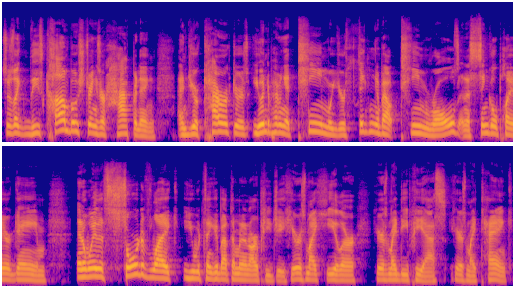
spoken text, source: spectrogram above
so it's like these combo strings are happening and your characters you end up having a team where you're thinking about team roles in a single player game in a way that's sort of like you would think about them in an RPG. Here's my healer, here's my DPS, here's my tank.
